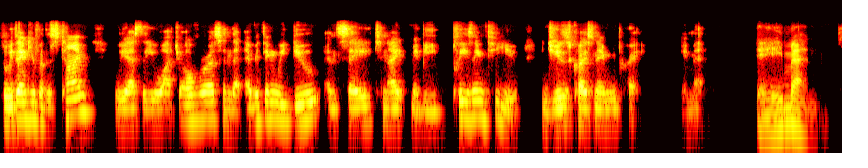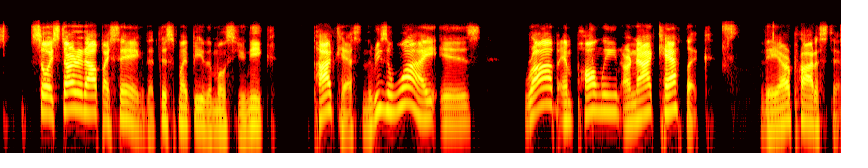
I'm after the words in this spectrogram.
So we thank you for this time. We ask that you watch over us and that everything we do and say tonight may be pleasing to you. In Jesus Christ's name we pray. Amen. Amen. So I started out by saying that this might be the most unique podcast. And the reason why is Rob and Pauline are not Catholic, they are Protestant.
